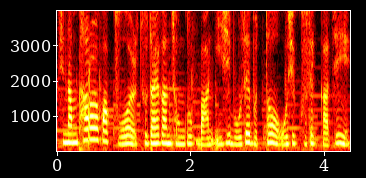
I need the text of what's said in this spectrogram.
지난 8월과 9월 두 달간 전국 만 25세부터 59세까지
